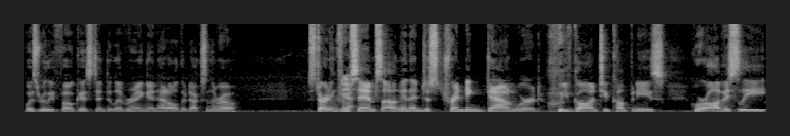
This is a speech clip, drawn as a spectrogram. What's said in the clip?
was really focused and delivering and had all their ducks in the row. Starting from Yeah. Samsung and then just trending downward, we've gone to companies who are obviously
